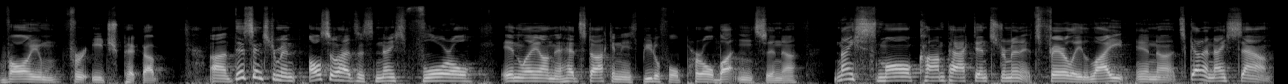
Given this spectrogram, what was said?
volume for each pickup. Uh, this instrument also has this nice floral inlay on the headstock and these beautiful pearl buttons and a nice small compact instrument. It's fairly light and uh, it's got a nice sound.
